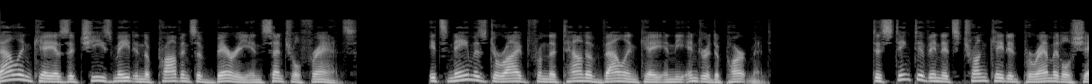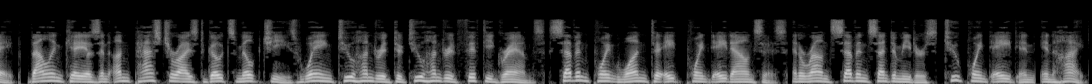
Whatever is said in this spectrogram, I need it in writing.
Valençay is a cheese made in the province of Berry in central France. Its name is derived from the town of Valençay in the Indre department. Distinctive in its truncated pyramidal shape, Valençay is an unpasteurized goat's milk cheese weighing 200 to 250 grams, 7.1 to 8.8 ounces, and around 7 centimeters, 2.8 in in height.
